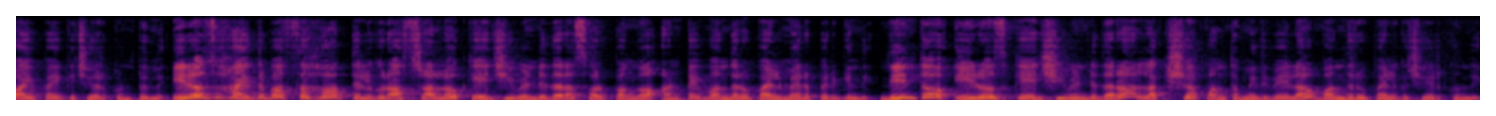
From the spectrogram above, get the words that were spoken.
పైపైకి చేరుకుంటుంది. ఈ రోజు హైదరాబాద్ సహా తెలుగు రాష్ట్రాల్లో కేజీ వెండి ధర స్వల్పంగా అంటే వంద రూపాయల మేర పెరిగింది. దీంతో ఈ రోజు కేజీ వెండి ధర లక్ష పంతొమ్మిది పంతొమ్మిది వేల వంద రూపాయలకు చేరుకుంది.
